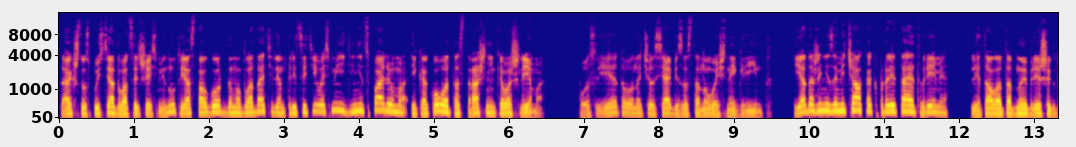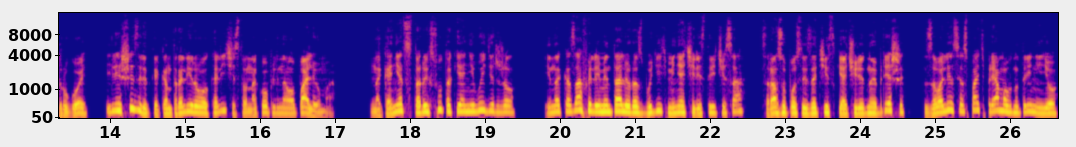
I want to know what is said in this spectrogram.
Так что спустя 26 минут я стал гордым обладателем 38 единиц палиума и какого-то страшненького шлема. После этого начался безостановочный гринд. Я даже не замечал, как пролетает время, летал от одной бреши к другой и лишь изредка контролировал количество накопленного палиума. Наконец, вторых суток я не выдержал, и наказав элементалю разбудить меня через три часа, Сразу после зачистки очередной бреши завалился спать прямо внутри нее.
